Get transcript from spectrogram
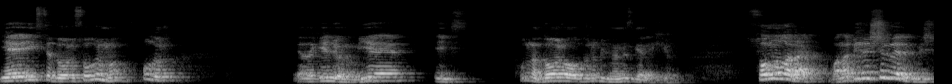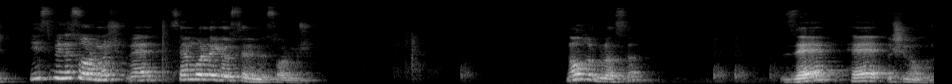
Y, X de doğrusu olur mu? Olur. Ya da geliyorum Y, X. Bunun da doğru olduğunu bilmemiz gerekiyor. Son olarak bana bir ışın verilmiş. İsmini sormuş ve sembolle gösterimini sormuş. Ne olur burası? Z, H ışın olur.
